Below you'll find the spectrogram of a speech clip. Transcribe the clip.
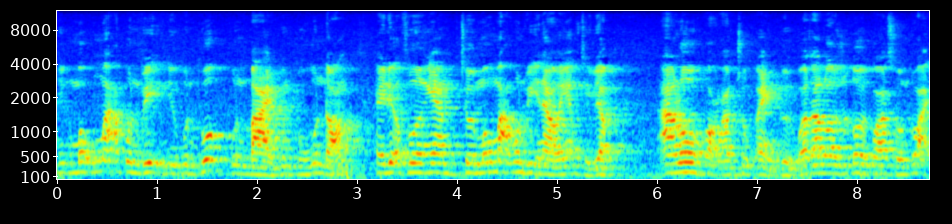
những mẫu mã quân vị như quân thuốc quân bài quân cú quân đóm, hay địa phương anh em chơi mẫu mã quân vị nào anh em chỉ việc alo hoặc là chụp ảnh gửi qua zalo cho tôi qua số điện thoại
